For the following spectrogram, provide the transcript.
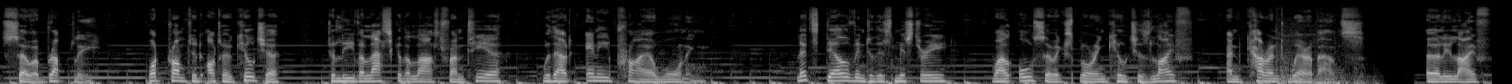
so abruptly. What prompted Otto Kilcher to leave Alaska the Last Frontier without any prior warning? Let's delve into this mystery while also exploring Kilcher's life and current whereabouts. Early life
